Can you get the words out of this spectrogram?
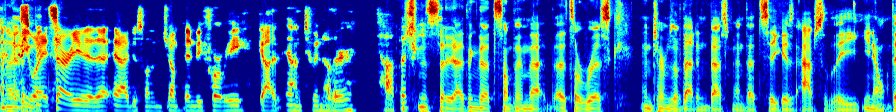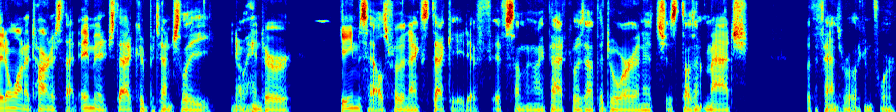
anyway sorry i just want to jump in before we got onto another topic. I was going to say, I think that's something that that's a risk in terms of that investment that Sega's absolutely, you know, they don't want to tarnish that image that could potentially, you know, hinder game sales for the next decade if if something like that goes out the door and it just doesn't match what the fans were looking for.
